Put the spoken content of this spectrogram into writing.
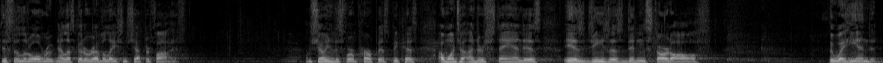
Just a little old root. Now let's go to Revelation chapter 5. I'm showing you this for a purpose because I want to understand is, is Jesus didn't start off the way he ended.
